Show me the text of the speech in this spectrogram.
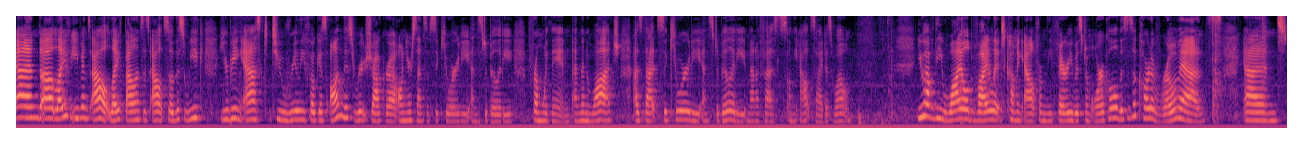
And uh, life evens out life balances out. So this week you're being asked to really focus on this root chakra on your sense of security and stability from within and then watch as that security and stability manifests on the outside as well. You have the wild violet coming out from the fairy wisdom oracle. This is a card of romance. And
